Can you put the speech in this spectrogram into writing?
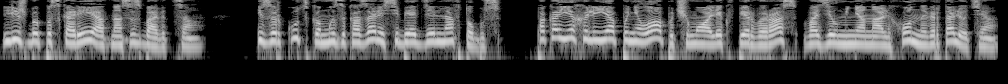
лишь бы поскорее от нас избавиться. Из Иркутска мы заказали себе отдельный автобус. Пока ехали, я поняла, почему Олег в первый раз возил меня на Альхон на вертолете.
